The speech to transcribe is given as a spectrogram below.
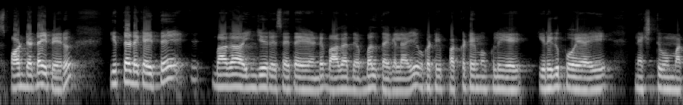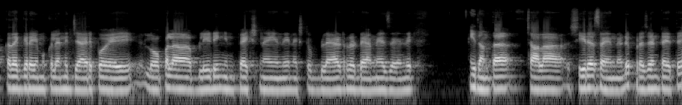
స్పాట్ డెడ్ అయిపోయారు. ఇత్తడికైతే బాగా ఇంజురీస్ అయితే అయ్యాయండి బాగా దెబ్బలు తగిలాయి. ఒకటి పక్కటి ఎముకలు ఇరిగిపోయాయి. నెక్స్ట్ మక్క దగ్గర ఎముకలన్నీ జారిపోయాయి. లోపల బ్లీడింగ్ ఇన్ఫెక్షన్ అయ్యింది నెక్స్ట్ బ్లాడర్ డ్యామేజ్ అయింది ఇదంతా చాలా సీరియస్ అయిందండి ప్రజెంట్ అయితే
